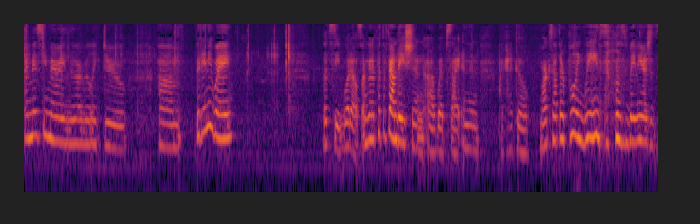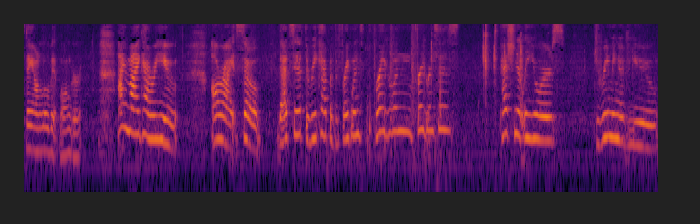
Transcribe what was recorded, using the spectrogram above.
I miss you, Mary Lou. I really do. Um, but anyway, let's see, what else? I'm going to put the foundation uh, website and then I got to go. Mark's out there pulling weeds. Maybe I should stay on a little bit longer. Hi, Mike. How are you? All right, so that's it. The recap of the fragrance, fragrance, fragrances. Passionately yours, dreaming of you,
